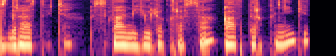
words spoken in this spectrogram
Здравствуйте, с вами Юля Краса, автор книги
